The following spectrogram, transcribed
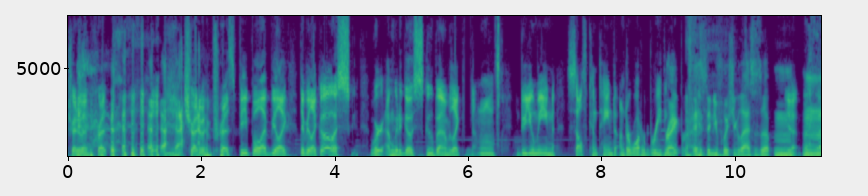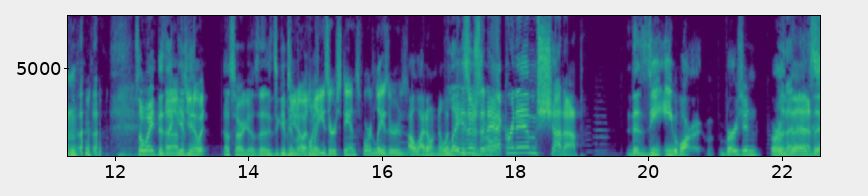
try to impress try to impress people. I'd be like, they'd be like, "Oh, a sc- we're, I'm going to go scuba." And I was like, mm, "Do you mean self-contained underwater breathing Right. apparatus?" then you push your glasses up. Mm. Yeah. so wait, does that Um, give do you him? know what- Oh, sorry, guys. Does it give Do you know what point? laser stands for? Lasers. Oh, I don't know what Laser's an acronym. acronym. Shut up. The ZE war- version or, Or the the, S. the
